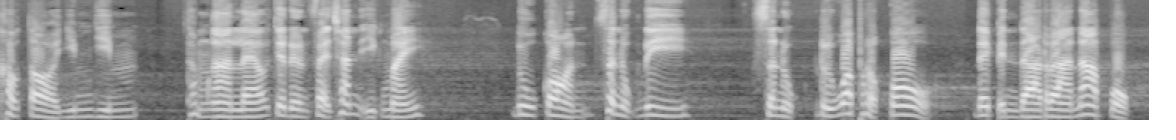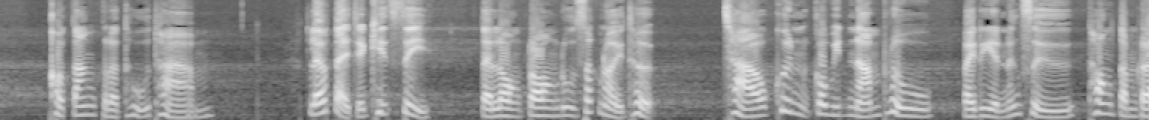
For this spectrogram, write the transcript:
เขาต่อยิ้มยิ้มทำงานแล้วจะเดินแฟชั่นอีกไหม ดูก่อนสนุกดี สนุกหรือว่าเพราะโก้ ได้เป็นดาราหน้าปก เขาตั้งกระทู้ถาม แล้วแต่จะคิดสิ แต่ลองตรองดูสักหน่อยเถอะ เช้าขึ้นก็วิดน้ำพลูไปเรียนหนังสือ ท่องตำร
